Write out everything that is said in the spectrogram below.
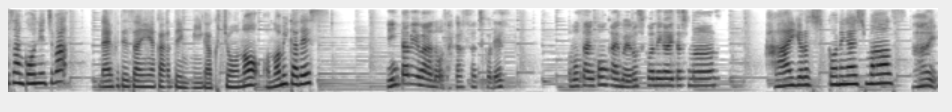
皆さんこんにちは。ライフデザインアカデミー学長の小野美香です。インタビュアーの高須幸子です。小野さん、今回もよろしくお願いいたします。はい、よろしくお願いします。はい。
